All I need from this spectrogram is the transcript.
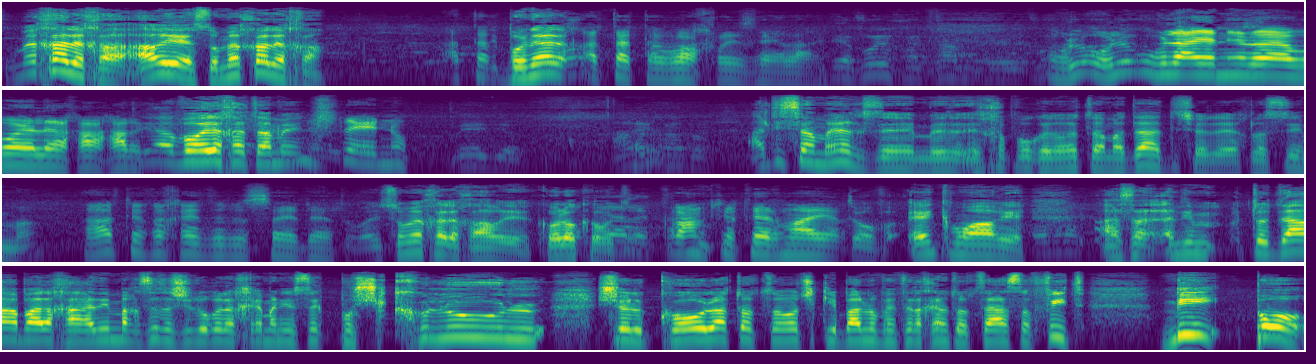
סומך עליך, אריה, סומך עליך. אתה- אני פונה אליך. אתה תבוא אחרי זה אליי. אול- אול- אולי אני לא אבוא אליך אחר כך. אני אבוא אליך תמיד. שנינו. אל תיסע מהר, זה- יש לך פה כנראה את המדד של איך לשים, אה? אל תפחד, זה בסדר. אני סומך עליך, אריה, כל הכבוד. טראמפ יותר מהר. טוב, אין כמו אריה. אז אני, תודה רבה לך, אני מחזיר את השידור אליכם, אני עושה פה שקלול של כל התוצאות שקיבלנו וניתן לכם את התוצאה הסופית. מי פה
